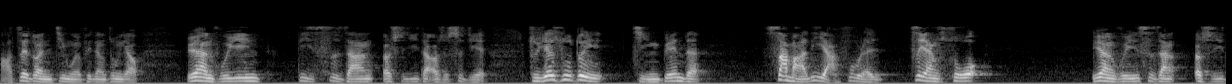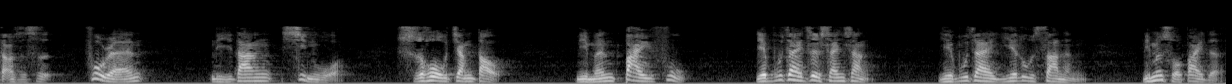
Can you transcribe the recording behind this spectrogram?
啊，这段经文非常重要。约翰福音第四章二十一到二十四节，主耶稣对井边的撒玛利亚妇人这样说：约翰福音四章二十一到二十四，妇人，你当信我，时候将到，你们拜父。也不在这山上，也不在耶路撒冷。你们所拜的，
